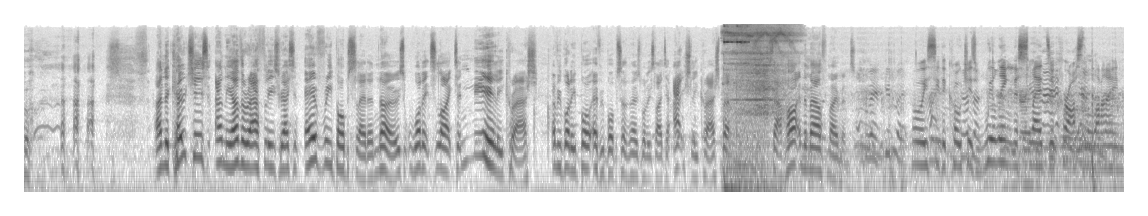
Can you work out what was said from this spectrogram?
and the coaches and the other athletes reaction, every bobsledder knows what it's like to nearly crash. Everybody, every bobsledder knows what it's like to actually crash, but it's that heart in the mouth moment. Always see the coaches willing the sleds across the line.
